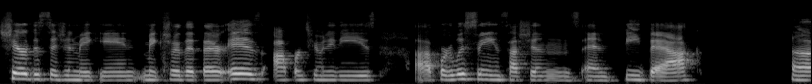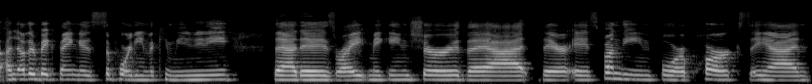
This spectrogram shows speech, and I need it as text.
shared decision making, make sure that there is opportunities uh, for listening sessions and feedback. Uh, another big thing is supporting the community. That is right making sure that there is funding for parks and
